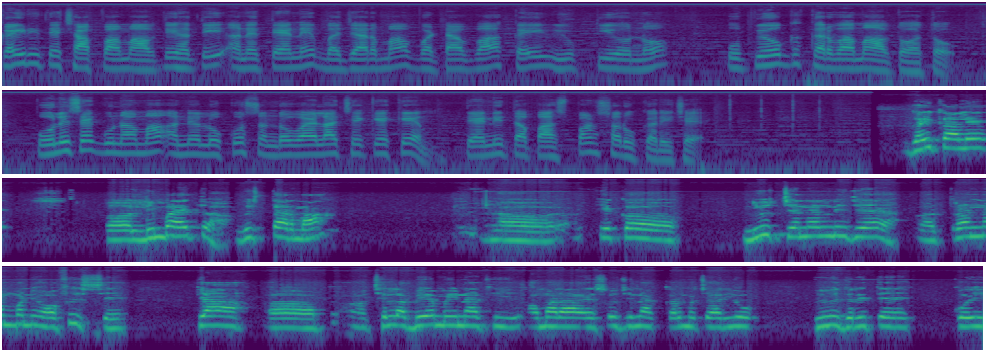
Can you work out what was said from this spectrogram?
કઈ રીતે છાપવામાં આવતી હતી અને તેને બજારમાં વટાવવા કઈ યુક્તિઓનો ઉપયોગ કરવામાં આવતો હતો. પોલીસે ગુનામાં અન્ય લોકો સંડોવાયેલા છે કે કેમ તેની તપાસ પણ શરૂ કરી છે. ગઈકાલે લિંબાયત વિસ્તારમાં એક ન્યૂઝ ચેનલની જે ત્રણ નંબરની ઓફિસ છે, ત્યાં છેલ્લા બે મહિનાથી અમારા એસઓજીના કર્મચારીઓ વિવિધ રીતે કોઈ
